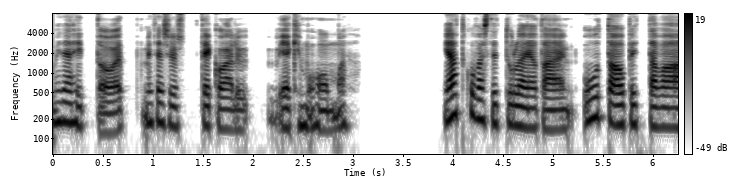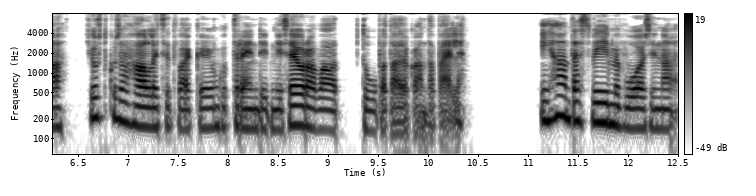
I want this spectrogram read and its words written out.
mitä hittoa, että mitäs jos tekoäly viekin mun hommat. Jatkuvasti tulee jotain uutta opittavaa, Just kun sä hallitset vaikka jonkun trendin, niin seuraavaa tuupataan jo kantapäille. Ihan tässä viime vuosina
